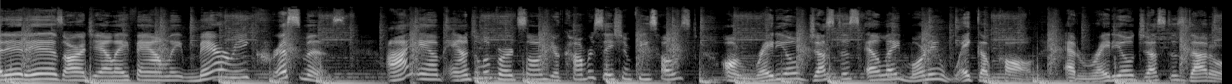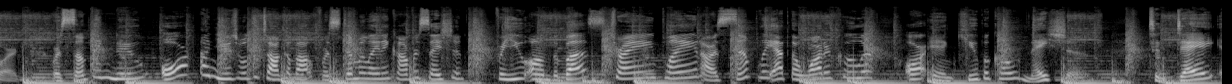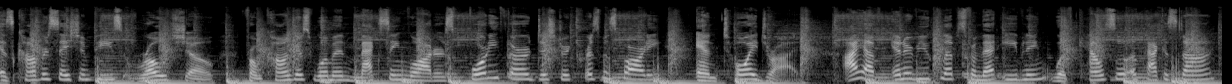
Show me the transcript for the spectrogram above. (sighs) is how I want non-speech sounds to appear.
what it is, RJLA family. Merry Christmas. I am Angela Birdsong, your conversation piece host on Radio Justice LA Morning Wake Up Call at radiojustice.org, where something new or unusual to talk about for stimulating conversation for you on the bus, train, plane, or simply at the water cooler or in Cubicle Nation. Today is Conversation Piece Roadshow from Congresswoman Maxine Waters' 43rd District Christmas Party and Toy Drive. I have interview clips from that evening with Council of Pakistan,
